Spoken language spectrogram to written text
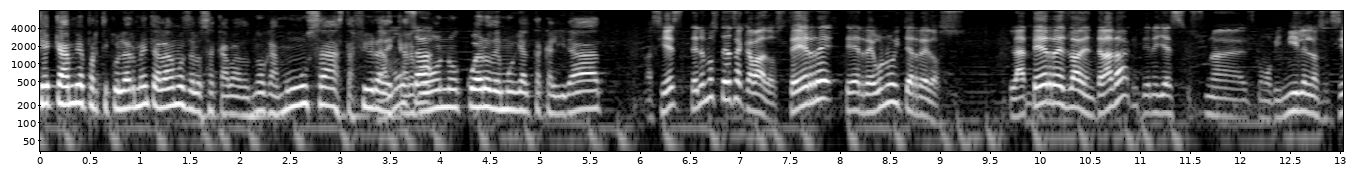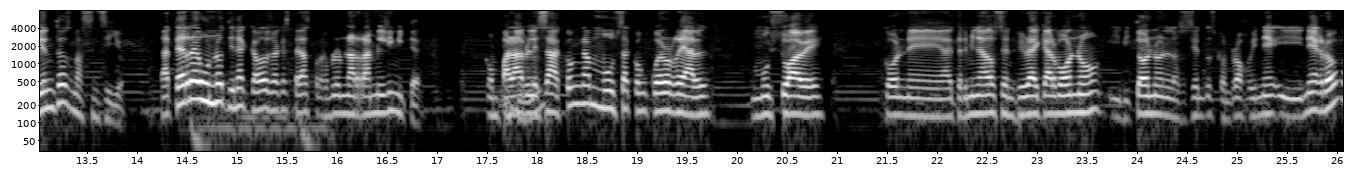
¿qué cambia particularmente? Hablábamos de los acabados, ¿no? Gamuza, hasta fibra de carbono, cuero de muy alta calidad. Así es, tenemos tres acabados, TR, TR1 y TR2. La TR es la de entrada, que tiene ya es, una, como vinil en los asientos, más sencillo. La TR1 tiene acabados ya que esperas, por ejemplo, una RAM Limited, comparables a con gamuza, con cuero real, muy suave, con eh, determinados en fibra de carbono y bitono en los asientos con rojo y, negro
